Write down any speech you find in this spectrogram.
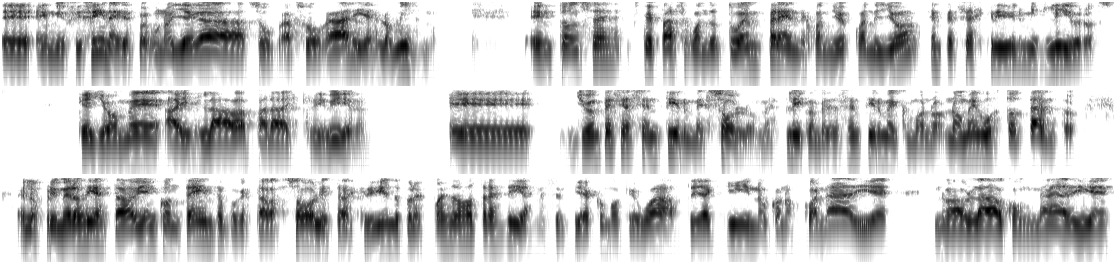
Eh, en mi oficina y después uno llega a su, a su, hogar y es lo mismo. Entonces, ¿qué pasa? Cuando tú emprendes, cuando yo, cuando yo empecé a escribir mis libros, que yo me aislaba para escribir, eh, yo empecé a sentirme solo, me explico, empecé a sentirme como no, no me gustó tanto. En los primeros días estaba bien contento porque estaba solo y estaba escribiendo, pero después de dos o tres días me sentía como que, wow, estoy aquí, no conozco a nadie, no he hablado con nadie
